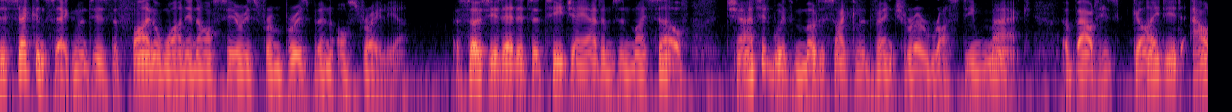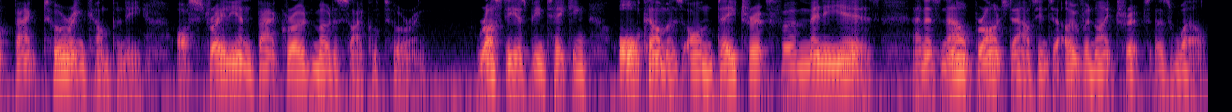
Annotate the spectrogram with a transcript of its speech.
This second segment is the final one in our series from Brisbane, Australia. Associate editor TJ Adams and myself chatted with motorcycle adventurer Rusty Mack about his guided outback touring company, Australian Backroad Motorcycle Touring. Rusty has been taking all comers on day trips for many years and has now branched out into overnight trips as well.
